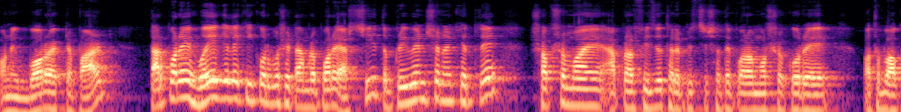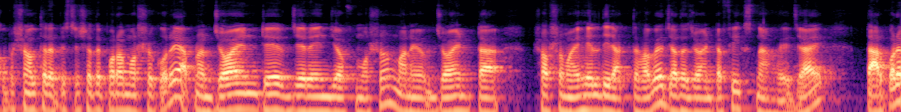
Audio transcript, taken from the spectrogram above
অনেক বড় একটা পার্ট তারপরে হয়ে গেলে কি করব সেটা আমরা পরে আসছি। তো প্রিভেনশনের ক্ষেত্রে সবসময় আপনার ফিজিওথেরাপিস্টের সাথে পরামর্শ করে অথবা অকুপেশনাল থেরাপিস্টের সাথে পরামর্শ করে আপনার জয়েন্টের যে রেঞ্জ অফ মোশন মানে জয়েন্টটা সবসময় হেলদি রাখতে হবে যাতে জয়েন্টটা ফিক্স না হয়ে যায়। তারপরে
